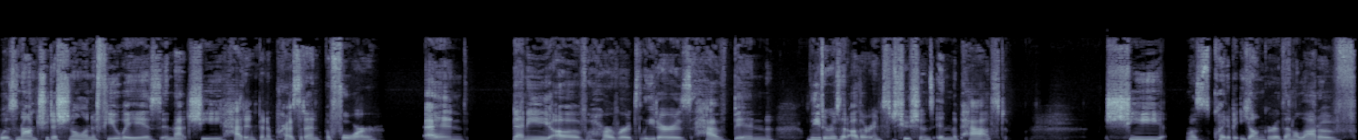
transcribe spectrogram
was non traditional in a few ways in that she hadn't been a president before. And many of Harvard's leaders have been leaders at other institutions in the past. She was quite a bit younger than a lot of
